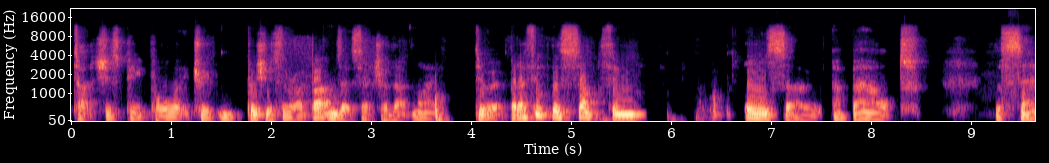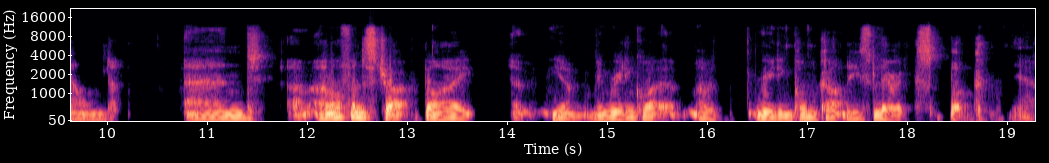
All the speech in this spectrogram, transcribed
touches people, it pushes the right buttons, etc., that might do it. But I think there's something also about the sound. And I'm, often struck by, uh, you know, been reading quite, I was reading Paul McCartney's lyrics book. Yeah.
